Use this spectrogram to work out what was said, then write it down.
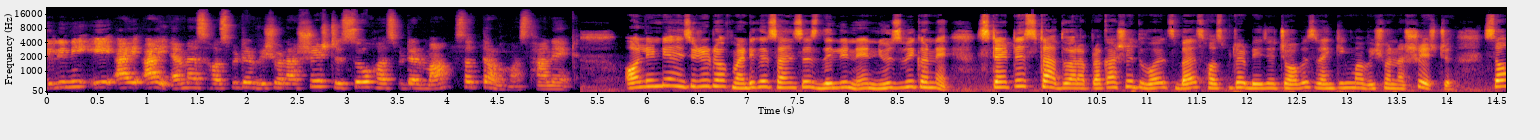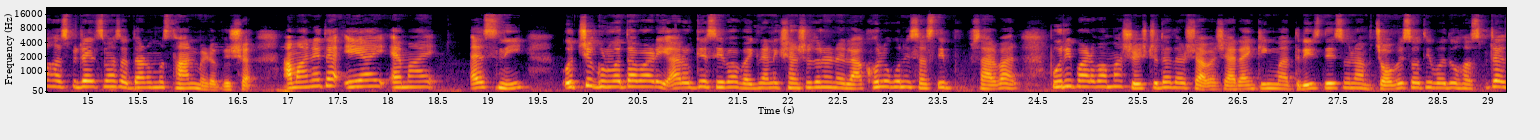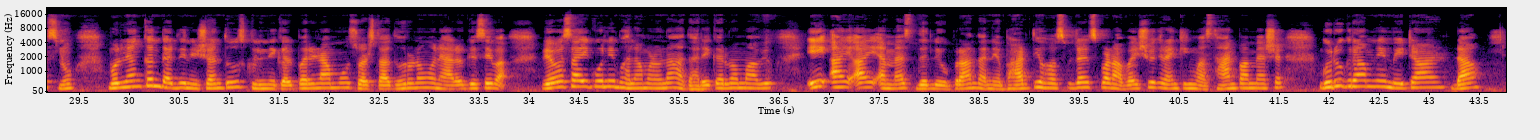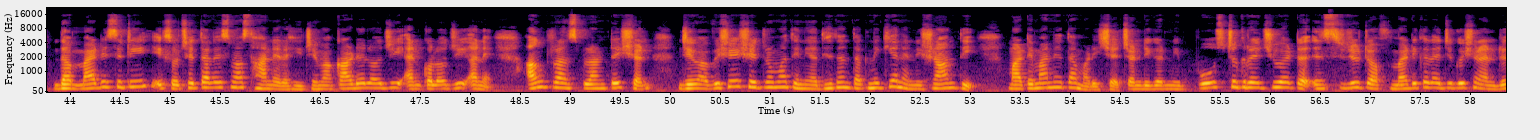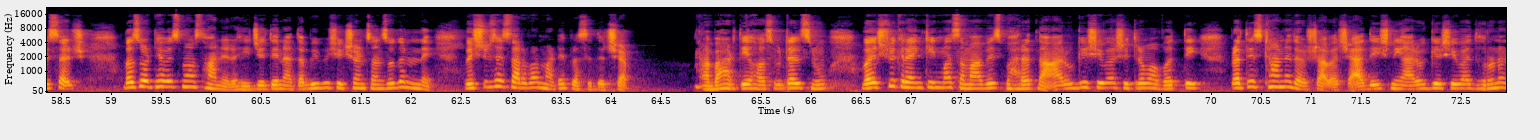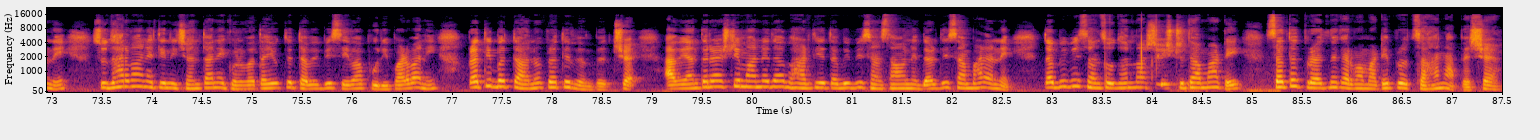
દિલ્હીની એઆઈઆઈએમએસ હોસ્પિટલ વિશ્વના શ્રેષ્ઠ સો હોસ્પિટલમાં સત્તાણુંમાં સ્થાને. All India Institute of Medical Sciences દિલ્હીને Newsweek અને સ્ટેટિસ્ટા દ્વારા પ્રકાશિત વર્લ્ડ્સ બેસ્ટ હોસ્પિટલ બે હજાર ચોવીસ રેન્કિંગમાં વિશ્વના શ્રેષ્ઠ સો હોસ્પિટલ્સમાં સત્તાણુંમું સ્થાન મેળવ્યું છે. આ માન્યતા એઆઈએમઆઈએસની ઉચ્ચ ગુણવત્તાવાળી આરોગ્ય સેવા વૈજ્ઞાનિક સંશોધન અને લાખો લોકોની સસ્તી સારવાર પૂરી પાડવામાં શ્રેષ્ઠતા દર્શાવે છે. આ રેન્કિંગમાં ત્રીસ દેશોના ચોવીસોથી વધુ હોસ્પિટલ્સનું મૂલ્યાંકન દર્દીની સંતોષ ક્લિનિકલ પરિણામો, સ્વચ્છતા ધોરણો અને આરોગ્ય સેવા વ્યવસાયિકોની ભલામણોના આધારે કરવામાં આવ્યું. એઆઈઆઈએમએસ દિલ્હી ઉપરાંત અન્ય ભારતીય હોસ્પિટલ્સ પણ આ વૈશ્વિક રેન્કિંગમાં સ્થાન પામ્યા છે. ગુરુગ્રામની મેટાડા ધ મેડિસિટી એકસો છેતાલીસમાં સ્થાને રહી, જેમાં કાર્ડિયોલોજી, એન્કોલોજી અને અંગ ટ્રાન્સપ્લાન્ટેશન જેવા વિશેષ ક્ષેત્રોમાં તેની અદ્યતન તકનીકી અને નિષ્ણાંતિ માટે માન્યતા મળી છે. ચંડીગઢની Post Graduate Institute of Medical Education and Research બસો અઠ્યાવીસમાં સ્થાને રહી, જે તેના તબીબી શિક્ષણ સંશોધન અને વિશિષ્ટ સારવાર માટે પ્રસિદ્ધ છે. આ ભારતીય હોસ્પિટલ્સનું વૈશ્વિક રેન્કિંગમાં સમાવેશ ભારતના આરોગ્ય સેવા ક્ષેત્રમાં વધતી પ્રતિષ્ઠાને દર્શાવે છે. આ દેશની આરોગ્ય સેવા ધોરણોને સુધારવા અને તેની જનતાને ગુણવત્તાયુક્ત તબીબી સેવા પૂરી પાડવાની પ્રતિબદ્ધતાનો પ્રતિબિંબિત છે. આવી આંતરરાષ્ટ્રીય માન્યતા ભારતીય તબીબી સંસ્થાઓને દર્દી સંભાળ અને તબીબી સંશોધનમાં શ્રેષ્ઠતા માટે સતત પ્રયત્ન કરવા માટે પ્રોત્સાહન આપે છે.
